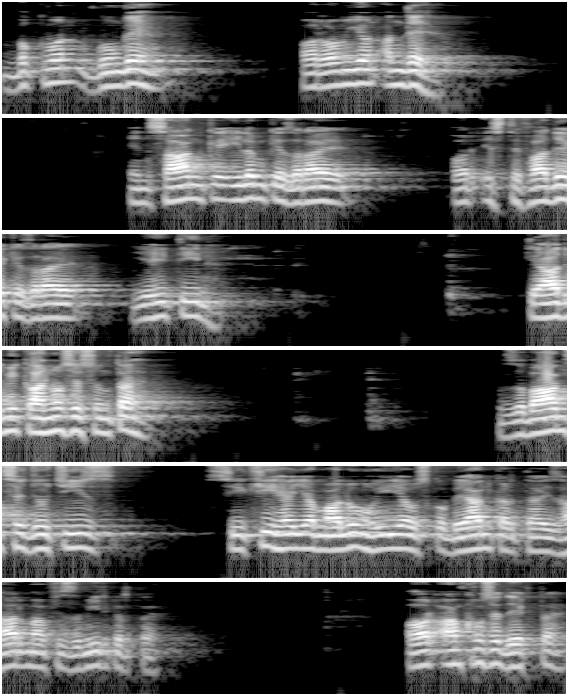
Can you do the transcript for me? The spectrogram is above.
بکمن گونگے ہیں۔ اور رومیون اندھے ہیں۔ انسان کے علم کے ذرائع اور استفادے کے ذرائع یہی تین ہیں۔ کہ آدمی کانوں سے سنتا ہے، زبان سے جو چیز سیکھی ہے یا معلوم ہوئی ہے، اس کو بیان کرتا ہے، اظہار معافی ضمیر کرتا ہے اور آنکھوں سے دیکھتا ہے۔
